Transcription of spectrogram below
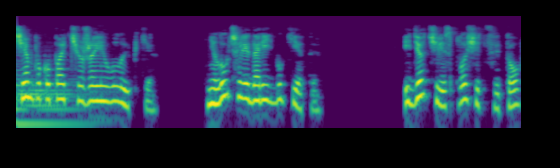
Зачем покупать чужие улыбки? Не лучше ли дарить букеты? Идет через площадь цветов,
